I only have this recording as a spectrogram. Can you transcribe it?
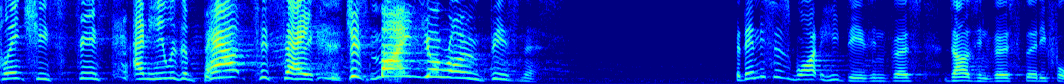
clench his fist and he was about to say, just mind your own business. But then this is what he does in verse does in verse 34.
